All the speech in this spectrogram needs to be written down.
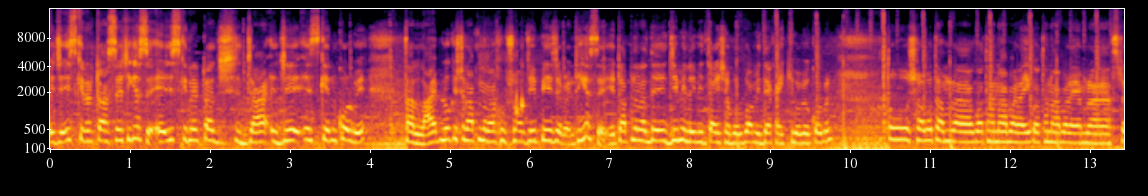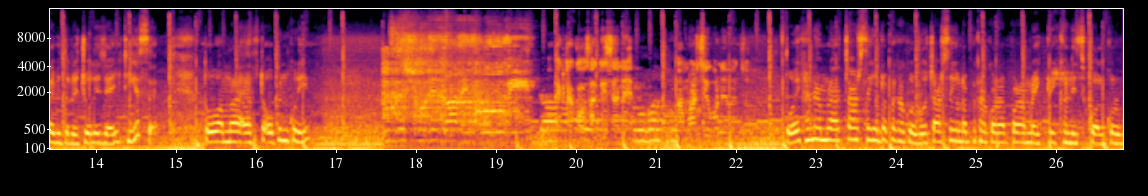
এই যে স্ক্যানারটা আছে, ঠিক আছে? এই স্ক্যানারটা যা, যে স্ক্যান করবে, তার লাইভ লোকেশন আপনারা খুব সহজেই পেয়ে যাবেন, ঠিক আছে? এটা আপনাদের জিমেলে ভিতরে এসে বলব, আমি দেখাই কীভাবে করবেন। তো সর্বত আমরা কথা না বাড়াই কথা না বাড়াই আমরা অ্যাপসটার ভিতরে চলে যাই ঠিক আছে? তো আমরা অ্যাপসটা ওপেন করি। একটা কথা কি জানেন? আমার জীবনে তো এখানে আমরা চার সেকেন্ড অপেক্ষা করব। চার সেকেন্ড অপেক্ষা করার পর আমরা একটু এখানে স্কল করব।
